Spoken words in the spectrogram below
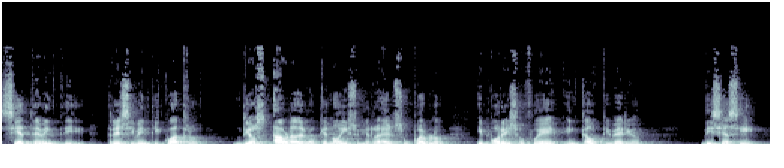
7, 23 y 24, Dios habla de lo que no hizo Israel, su pueblo, y por eso fue en cautiverio. Dice así,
